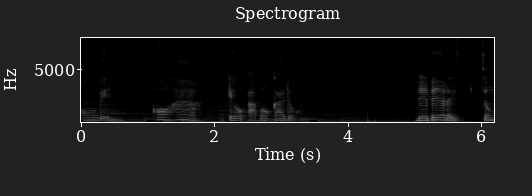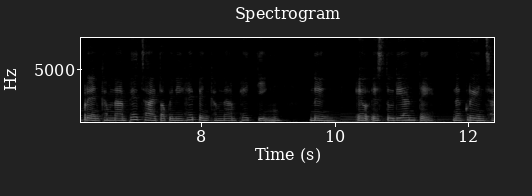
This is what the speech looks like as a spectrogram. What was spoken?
joven ข้อ 5 el abogado deberes จงเปลี่ยนคำนามเพศชายต่อไปนี้ให้เป็นคำนามเพศหญิง 1. el estudiante นักเรียนช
